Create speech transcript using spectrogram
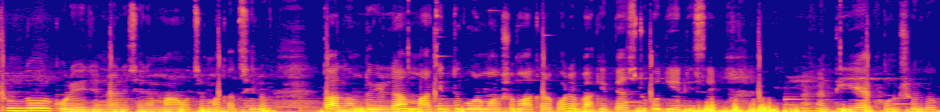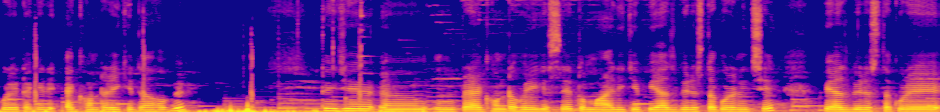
সুন্দর করে এই যে নাড়ি ছেড়ে মা হচ্ছে মাখাচ্ছিল তো আলহামদুলিল্লাহ মা কিন্তু গরু মাংস মাখার পরে বাকি পেঁয়াজটুকু দিয়ে দিছে। হ্যাঁ দিয়ে এখন সুন্দর করে এটাকে এক ঘণ্টা রেখে দেওয়া হবে। তো যে প্রায় এক ঘণ্টা হয়ে গেছে তো মা এদিকে পেঁয়াজ বেরেস্তা করে নিচ্ছে। পেঁয়াজ বেরেস্তা করে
